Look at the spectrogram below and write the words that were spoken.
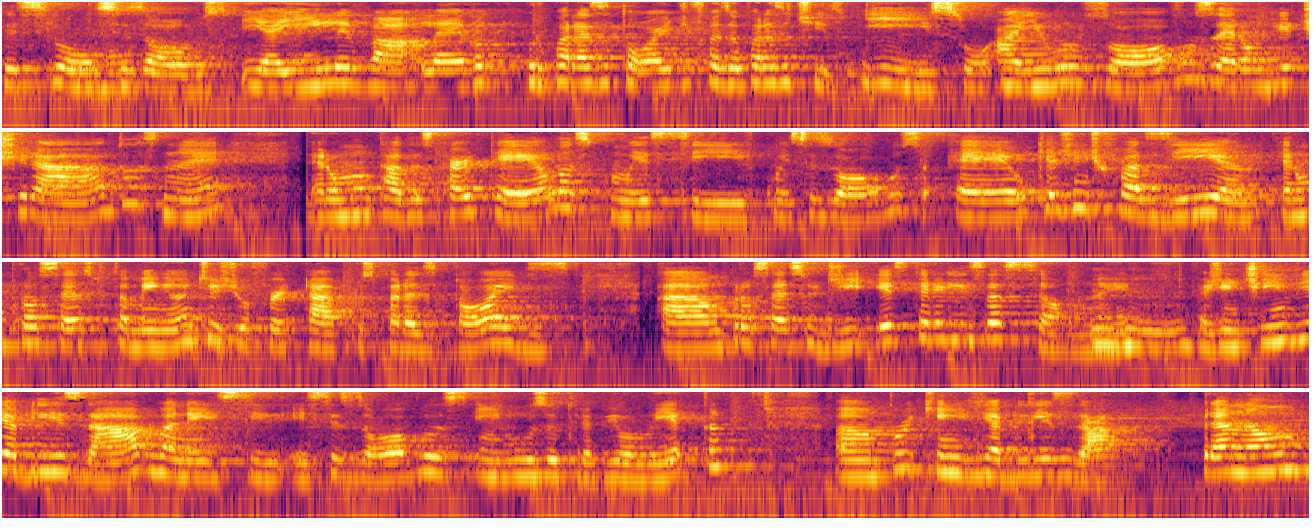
desse ovo. Desses ovos. E aí levar, leva pro parasitoide fazer o parasitismo. Isso. Aí os ovos eram retirados, né? Eram montadas cartelas com, esse, com esses ovos. É, o que a gente fazia era um processo também, antes de ofertar para os parasitoides, uh, um processo de esterilização, né? Uhum. A gente inviabilizava né, esse, esses ovos em luz ultravioleta. Um, por que inviabilizar? Para não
